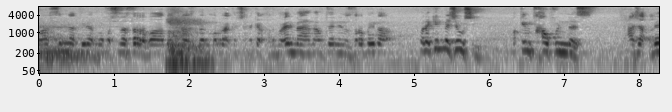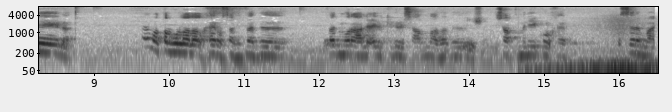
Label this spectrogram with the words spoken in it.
وصلنا تينا فوق الناس الرباط ديال مراكش حنا كنخدموا غير معاهم عاوتاني ناس البيضاء ولكن ما جاوش باقي متخوف الناس. حاجة قليلة. أيوا طلبوا الله الخير وصافي. في هذا في هذا المراه العيل الكبير إن شاء الله. هذا إن شاء الله. شهر 8 يكون خير والسلام عليكم.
